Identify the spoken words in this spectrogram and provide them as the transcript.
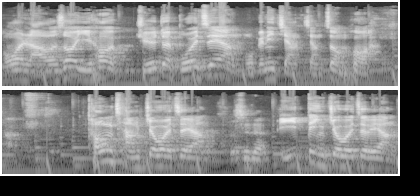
我老的时候以后绝对不会这样，我跟你讲讲这种话，通常就会这样，是的，一定就会这样，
